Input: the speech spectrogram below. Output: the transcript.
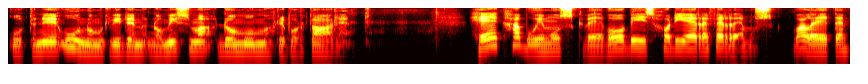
ut ne unum quidem nomisma domum reportarent. Hec habuimus kve vobis hodie referemus, valete.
